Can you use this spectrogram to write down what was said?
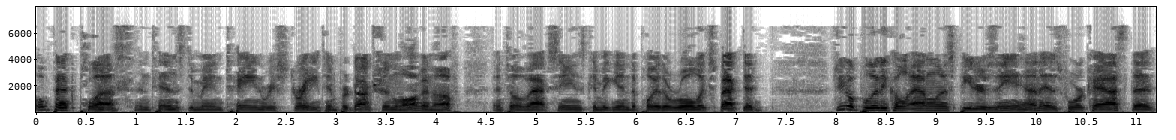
OPEC Plus intends to maintain restraint in production long enough until vaccines can begin to play the role expected. Geopolitical analyst Peter Zeihan has forecast that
